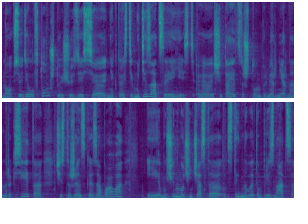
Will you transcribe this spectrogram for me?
Но все дело в том, что еще здесь э, некоторая стигматизация есть. Э, Считается, что, например, нервная анорексия – это чисто женская забава, и мужчинам очень часто стыдно в этом признаться.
